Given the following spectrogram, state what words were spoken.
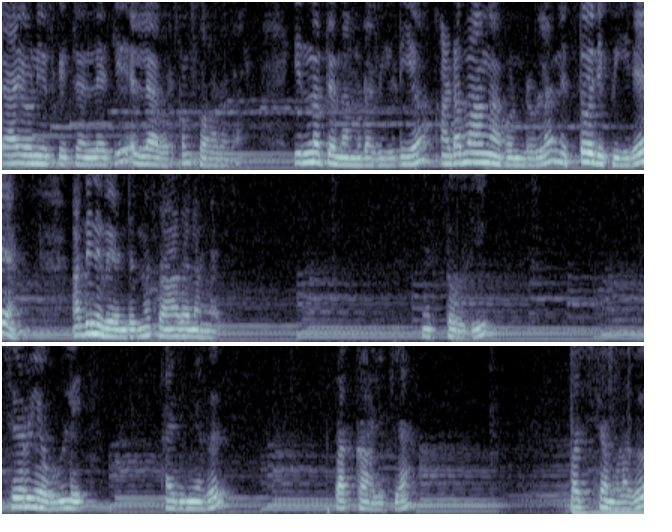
രായോണീസ് കിച്ചണിലേക്ക് എല്ലാവർക്കും സ്വാഗതം. ഇന്നത്തെ നമ്മുടെ വീഡിയോ അടമാങ്ങ കൊണ്ടുള്ള നെത്തോലി പീരയാണ്. അതിന് വേണ്ടുന്ന സാധനങ്ങൾ. നെത്തോലി ചെറിയ ഉള്ളി അരിഞ്ഞത് തക്കാളിക്ക പച്ചമുളക്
